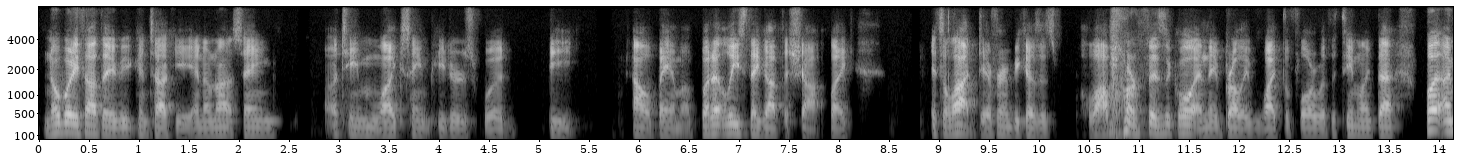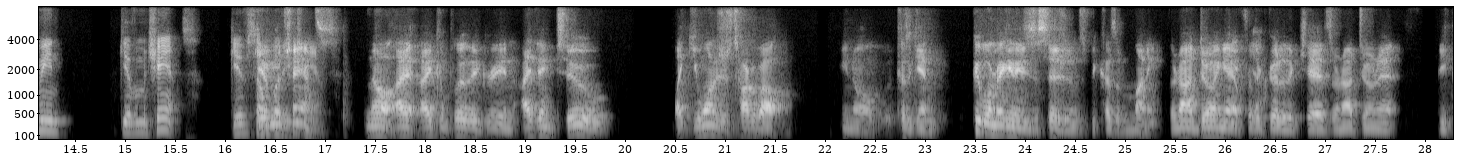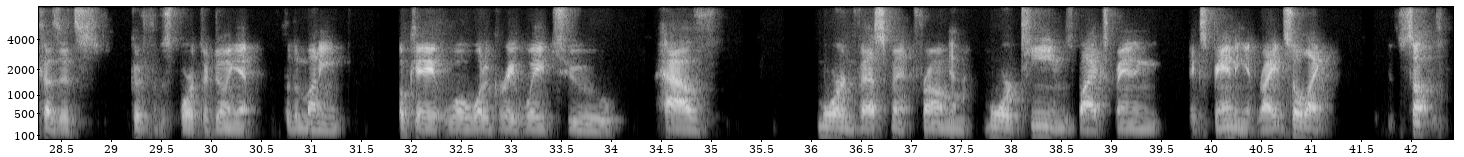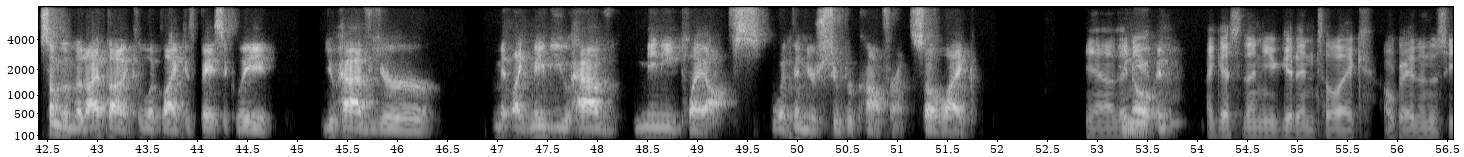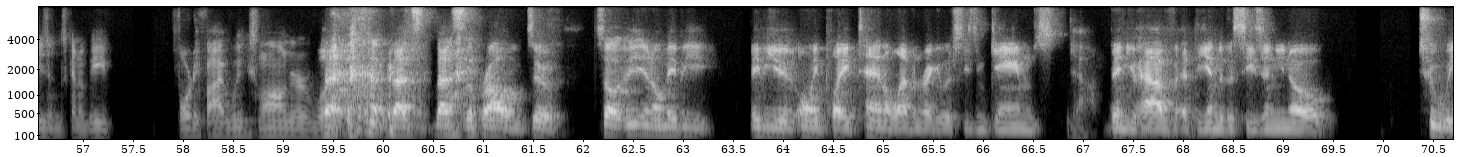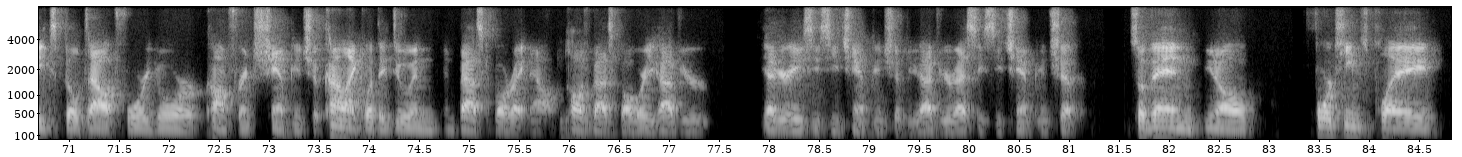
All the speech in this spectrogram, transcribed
nobody thought they'd beat Kentucky, and I'm not saying a team like St. Peter's would beat Alabama, but at least they got the shot. Like it's a lot different because it's a lot more physical, and they probably wipe the floor with a team like that. But I mean, give them a chance. Give somebody give a, chance. a chance. No, I, I completely agree. And I think too, like you want to just talk about, you know, because again, people are making these decisions because of money. They're not doing it for yeah. the good of the kids. They're not doing it because it's good for the sport. They're doing it for the money. Okay, well, what a great way to have more investment from yeah. more teams by expanding expanding it, right? So like some, something that I thought it could look like is basically you have your like maybe you have mini playoffs within your super conference. So like yeah, then you know, you, I guess then you get into like okay, then the season's going to be 45 weeks long or what. That, that's that's the problem too. So you know, maybe maybe you only play 10, 11 regular season games. Yeah. Then you have at the end of the season, you know, two weeks built out for your conference championship, kind of like what they do in, in basketball right now, college basketball, where you have your you have your ACC championship, you have your SEC championship. So then, you know, four teams play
